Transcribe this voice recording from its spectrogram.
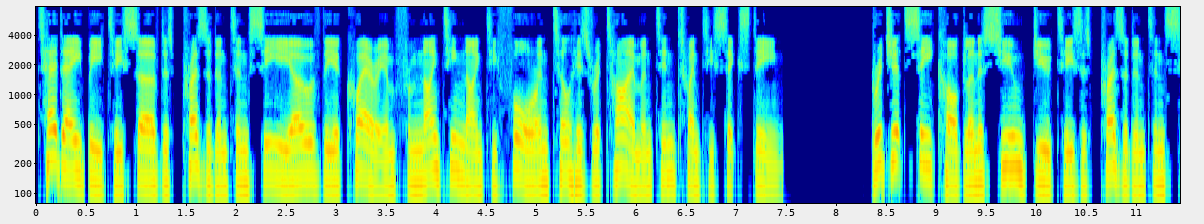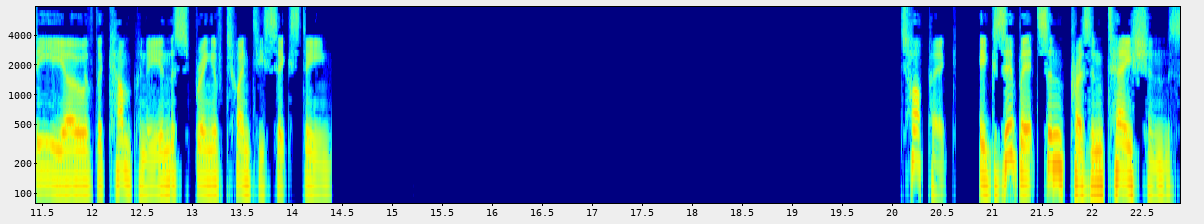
Ted A. Beatty served as president and CEO of the aquarium from 1994 until his retirement in 2016. Bridget C. Coughlin assumed duties as president and CEO of the company in the spring of 2016. Topic: Exhibits and presentations.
